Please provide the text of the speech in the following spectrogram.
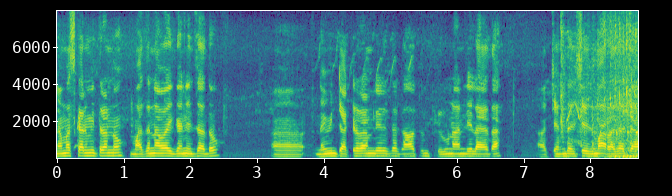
नमस्कार मित्रांनो माझं नाव आहे गणेश जाधव. नवीन ट्रॅक्टर आणलेलं तर गावातून फिरून आणलेला आहे आता. चंदनशेज महाराजाच्या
